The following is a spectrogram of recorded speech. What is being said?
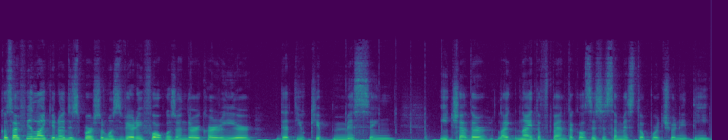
because I feel like you know this person was very focused on their career that you keep missing each other. Like knight of pentacles this is a missed opportunity.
